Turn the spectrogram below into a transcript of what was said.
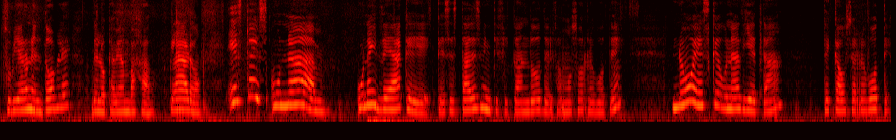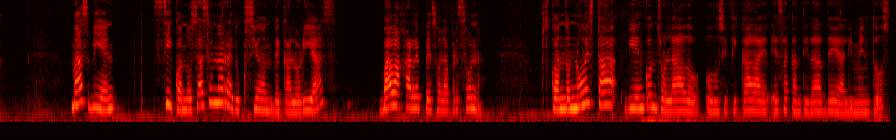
subieron el doble de lo que habían bajado. Claro, esta es una, una idea que, que se está desmintificando del famoso rebote. No es que una dieta te cause rebote. Más bien, sí, cuando se hace una reducción de calorías, va a bajar de peso la persona. Pues cuando no está bien controlado o dosificada e, esa cantidad de alimentos,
